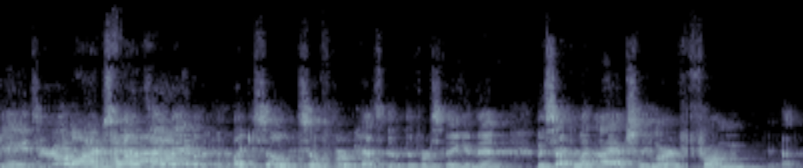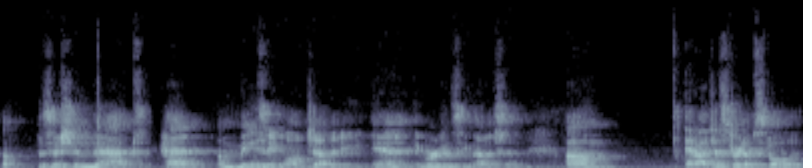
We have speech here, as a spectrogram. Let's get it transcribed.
gates are open. Water's beds fine." available." Like, so, so fir- that's the, the first thing. And then the second one I actually learned from a, a physician that had amazing longevity in emergency medicine. Um, and I just straight up stole it.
